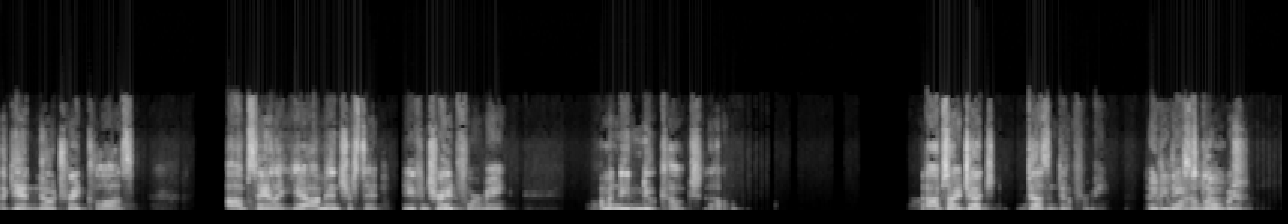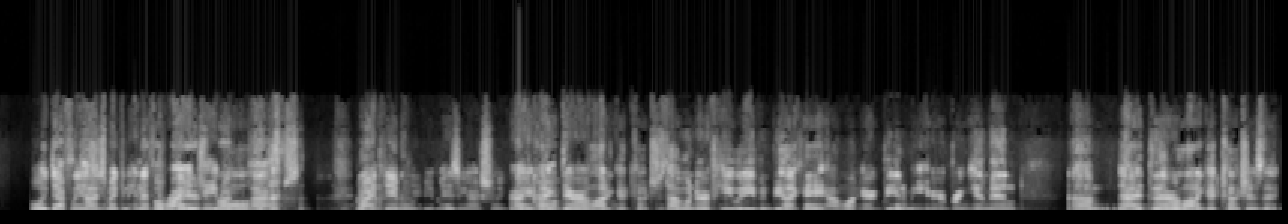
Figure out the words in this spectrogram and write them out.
again, no trade clause. I'm saying like, yeah, I'm interested. You can trade for me. I'm gonna need a new coach though. I'm sorry, Judge doesn't do it for me. Who do you want He's as a little coach? weird. Well, he definitely is. Uh, He's making NFL Brian players run laps. Ryan Daboll would be amazing, actually. Right? I, there are a lot of good coaches. I wonder if he would even be like, "Hey, I want Eric Bieniemy here. Bring him in." Um, I, there are a lot of good coaches that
